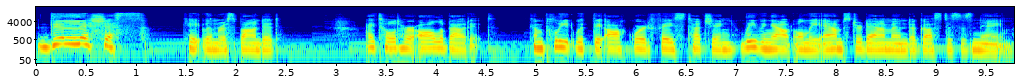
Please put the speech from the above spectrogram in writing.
Delicious, Caitlin responded. I told her all about it complete with the awkward face touching, leaving out only Amsterdam and Augustus's name.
